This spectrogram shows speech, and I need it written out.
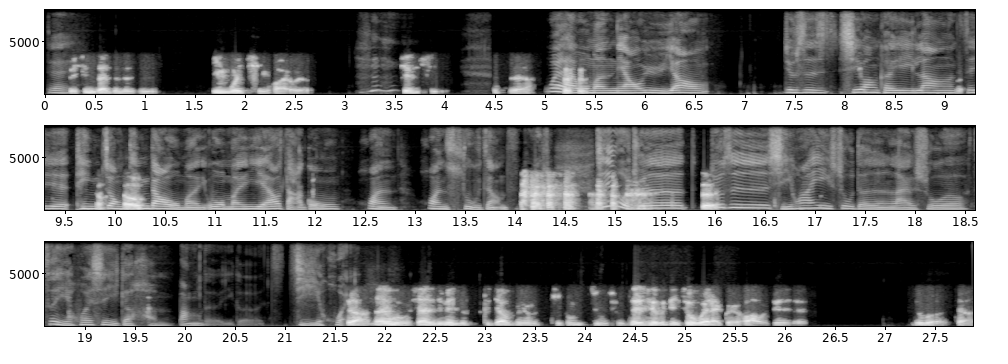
对。所以现在真的是因为情怀而坚持，对啊。未来我们鸟语要就是希望可以让这些听众听到我们，我们也要打工换换宿这样子。其实我觉得，就是喜欢艺术的人来说，这也会是一个很棒的一个机会。对啊，但是我现在这边就比较没有提供住处，这是也是我未来规划。我觉得如果对啊，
